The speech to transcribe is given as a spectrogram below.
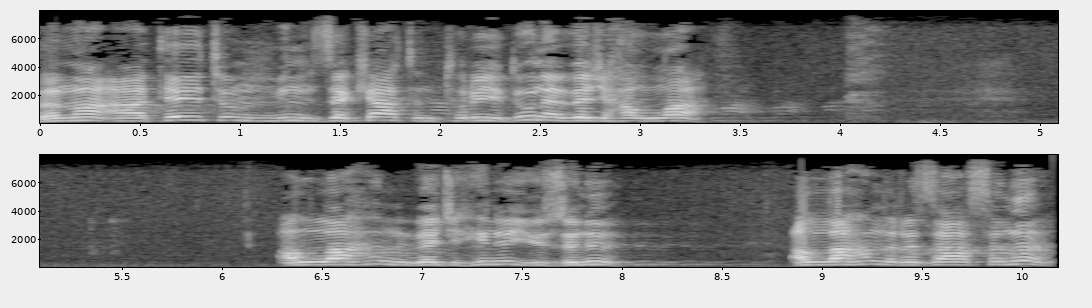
ve ma ateytum min zekatin turidune vecihallah Allah'ın vecihini, yüzünü, Allah'ın rızasını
